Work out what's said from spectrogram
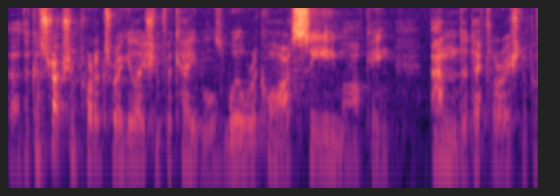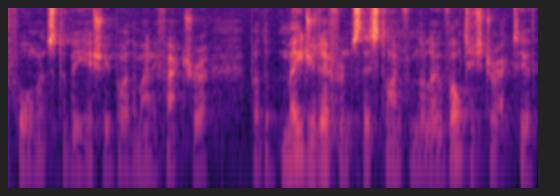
Uh, the Construction Products Regulation for cables will require CE marking and a declaration of performance to be issued by the manufacturer But the major difference this time from the low voltage directive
